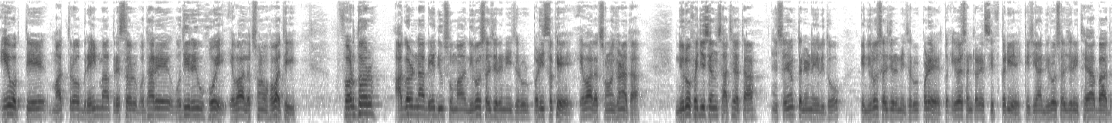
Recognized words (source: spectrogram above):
એ વખતે માત્ર બ્રેઇનમાં પ્રેશર વધારે વધી રહ્યું હોય એવા લક્ષણો હોવાથી ફર્ધર આગળના બે દિવસોમાં ન્યુરો સર્જરીની જરૂર પડી શકે એવા લક્ષણો જણાતા. ન્યુરોફેજિશિયન સાથે હતા અને સંયુક્ત નિર્ણય લીધો. કે ન્યુરો જરૂર પડે તો એવા સેન્ટરે શિફ્ટ કરીએ કે જ્યાં ન્યુરો થયા બાદ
